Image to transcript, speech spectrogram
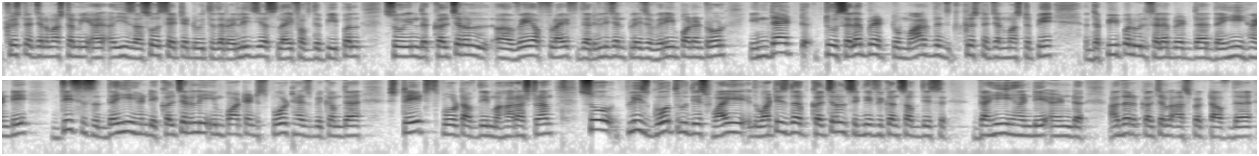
Krishna janmashtami uh, is associated with the religious life of the people. So in the cultural uh, way of life the religion plays a very important role. In that to celebrate to mark the krishna janmashtami the people will celebrate the dahi handi. This is dahi handi culturally important sport has become the state sport of the maharashtra. So please go through this. Why what is the cultural significance of this dahi handi and other cultural aspect of the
